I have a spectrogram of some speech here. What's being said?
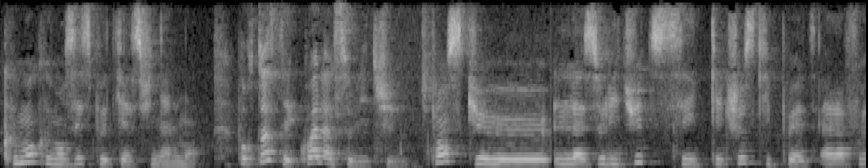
Comment commencer ce podcast finalement? Pour toi, c'est quoi la solitude? Je pense que la solitude, c'est quelque chose qui peut être à la fois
